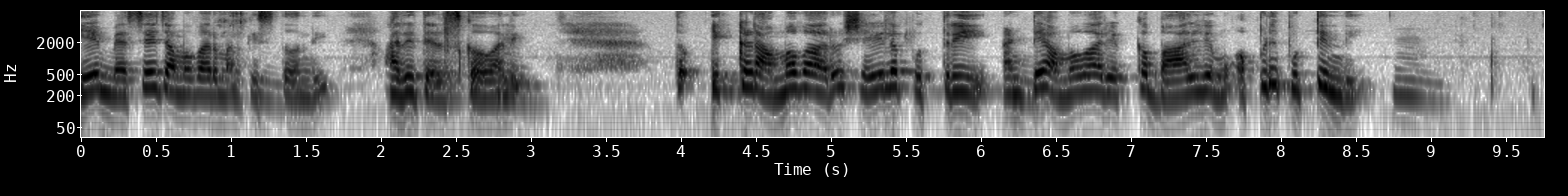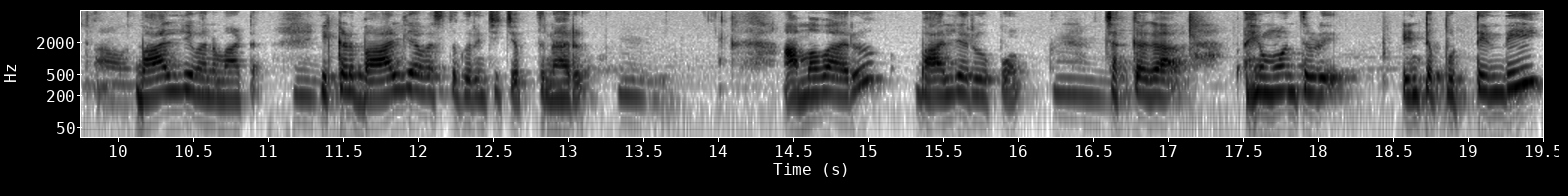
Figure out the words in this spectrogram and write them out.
ఏ మెసేజ్ అమ్మవారు మనకి ఇస్తోంది అది తెలుసుకోవాలి. ఇక్కడ అమ్మవారు శైలపుత్రి అంటే అమ్మవారి యొక్క బాల్యము అప్పుడే పుట్టింది. బాల్యం అన్నమాట. ఇక్కడ బాల్యావస్థ గురించి చెప్తున్నారు. అమ్మవారు బాల్య రూపం. చక్కగా హేమంతుడి ఇంట పుట్టింది.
